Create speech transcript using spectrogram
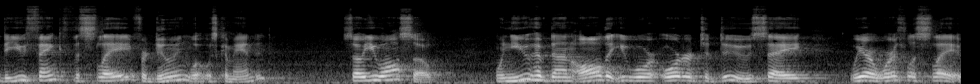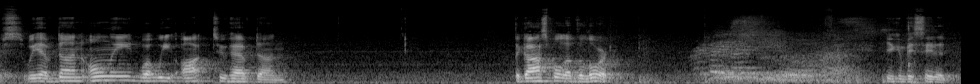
do you thank the slave for doing what was commanded? So you also, when you have done all that you were ordered to do, say, we are worthless slaves. We have done only what we ought to have done. The Gospel of the Lord. You can be seated.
